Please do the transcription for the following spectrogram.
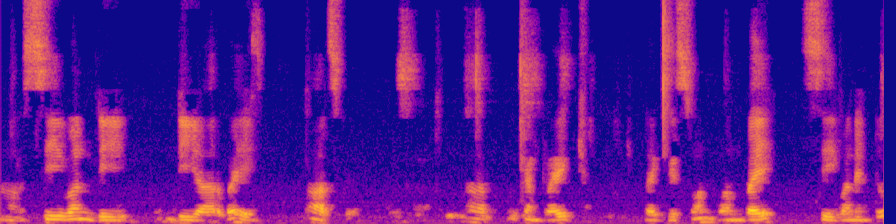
uh, c1 d dr by r square. Uh, you can write like this one 1 by c1 into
